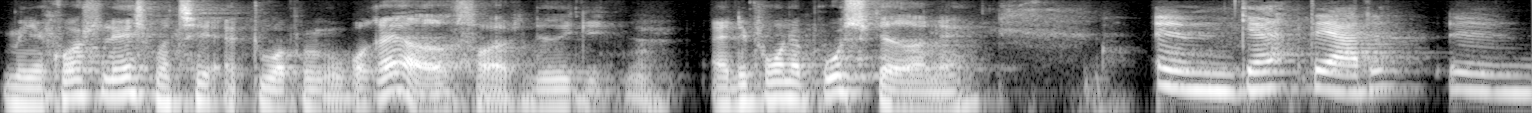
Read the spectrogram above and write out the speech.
Men jeg kunne også læse mig til, at du er blevet opereret for ledegigten. Er det på grund af brudskaderne? Øhm, ja, det er det. Øhm,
